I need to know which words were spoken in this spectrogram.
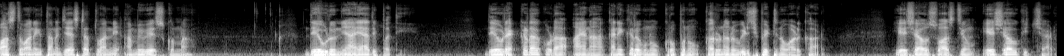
వాస్తవానికి తన జ్యేష్ఠత్వాన్ని అమ్మివేసుకున్న దేవుడు న్యాయాధిపతి. దేవుడు ఎక్కడా కూడా ఆయన కనికరమును కృపను కరుణను విడిచిపెట్టినవాడు కాడు. ఏషావు స్వాస్థ్యం ఏషావుకి ఇచ్చాడు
